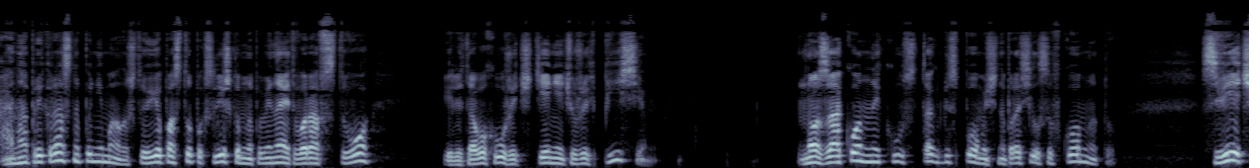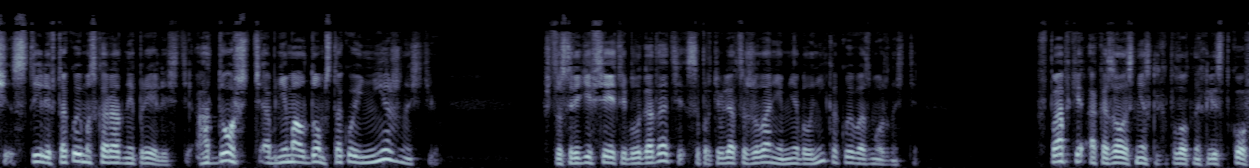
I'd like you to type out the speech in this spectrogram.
Она прекрасно понимала, что ее поступок слишком напоминает воровство или того хуже чтение чужих писем. Но законный куст так беспомощно просился в комнату, свечи стыли в такой маскарадной прелести, а дождь обнимал дом с такой нежностью, что среди всей этой благодати сопротивляться желаниям не было никакой возможности. В папке оказалось несколько плотных листков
